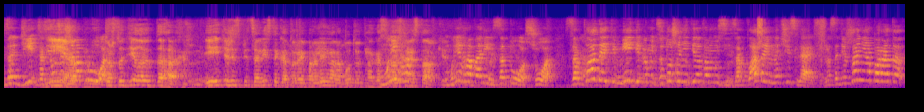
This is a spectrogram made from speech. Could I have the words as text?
За де... Так Нет, же вопрос. то, что делают, да. И эти же специалисты, которые параллельно работают на государственной го- ставке. Мы говорим за то, что зарплата этим медикам, за то, что они делают вам УЗИ, зарплата им начисляется. На содержание аппарата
